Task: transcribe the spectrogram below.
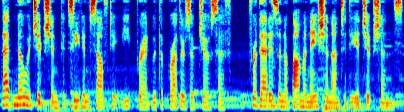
that no Egyptian could seat himself to eat bread with the brothers of Joseph, for that is an abomination unto the Egyptians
